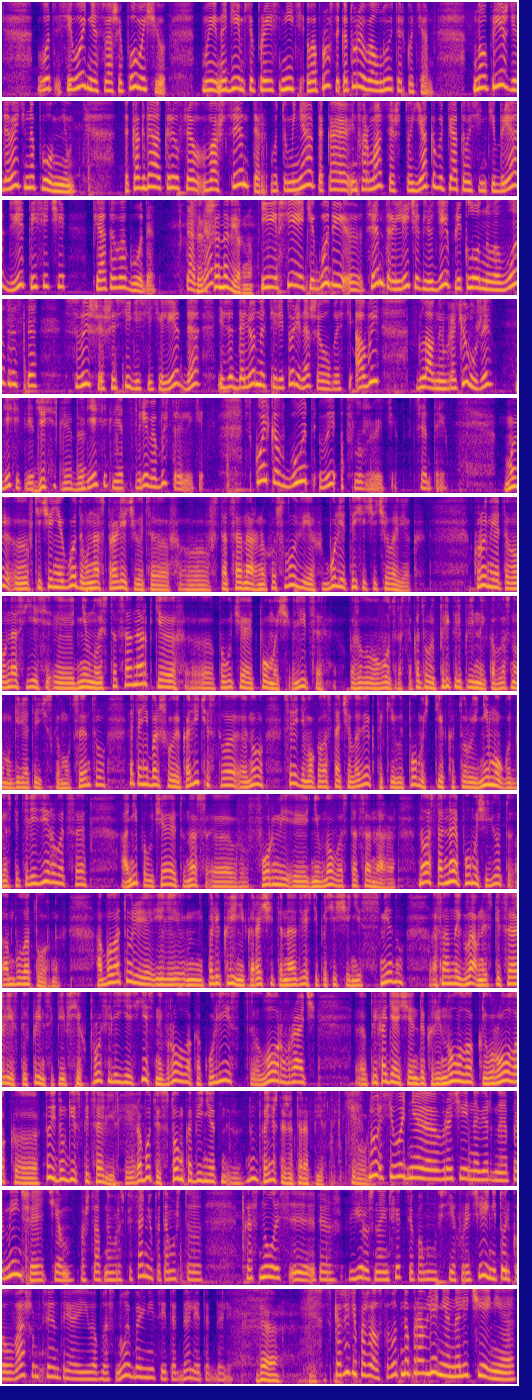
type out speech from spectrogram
Вот сегодня с вашей помощью мы надеемся прояснить вопросы, которые волнуют иркутян. Но прежде давайте напомним, когда открылся ваш центр, вот у меня такая информация, что якобы 5 сентября 2000 1995 года. Так, Совершенно верно. И все эти годы э, центр лечит людей преклонного возраста свыше 60 лет, да, из отдаленных территорий нашей области. А вы главным врачом уже 10 лет. 10 лет, да. 10 лет. Время быстро летит. Сколько в год вы обслуживаете в центре? Мы э, в течение года у нас пролечивается в стационарных условиях более тысячи человек. Кроме этого, у нас есть э, дневной стационар, где э, получают помощь лица пожилого возраста, которые прикреплены к областному гериатрическому центру. Это небольшое количество, но в среднем около 100 человек, такие вот помощь, те, которые не могут госпитализироваться, они получают у нас э, в форме э, дневного стационара. Но остальная помощь идет амбулаторных. Амбулатория или поликлиника рассчитана на 200 посещений в смену. Основные главные специалисты, в принципе, всех профилей есть. Есть невролог, окулист, лор-врач, Э, приходящий эндокринолог, уролог, э, ну и другие специалисты. Работает в том кабинет, ну и, конечно же, терапевт, хирург. Ну, сегодня врачей, наверное, поменьше, чем по штатному расписанию, потому что коснулась э, эта вирусная инфекция, по-моему, всех врачей, не только в вашем центре, а и в областной больнице и так далее, и так далее. Да. Скажите, пожалуйста, вот направление на лечение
